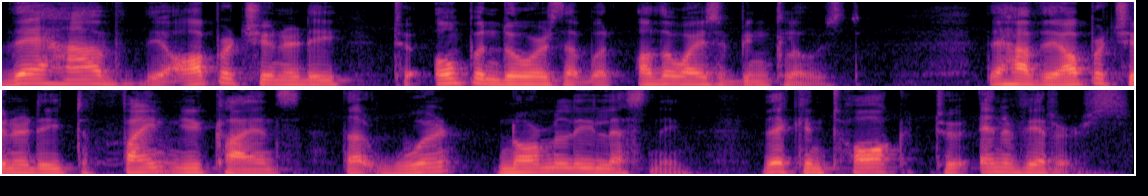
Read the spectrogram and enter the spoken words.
they have the opportunity to open doors that would otherwise have been closed. They have the opportunity to find new clients that weren't normally listening. They can talk to innovators.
